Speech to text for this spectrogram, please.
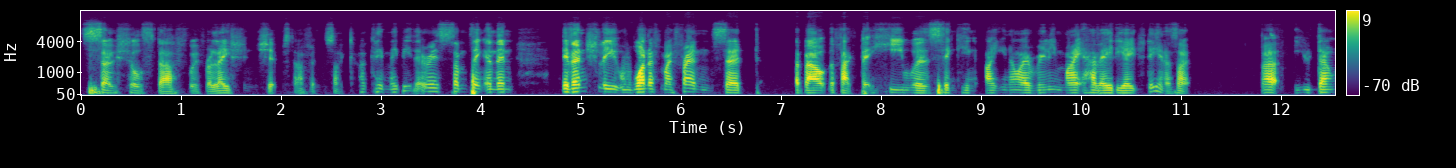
social stuff with relationship stuff it's like okay maybe there is something and then eventually one of my friends said about the fact that he was thinking oh, you know i really might have adhd and i was like but you don't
